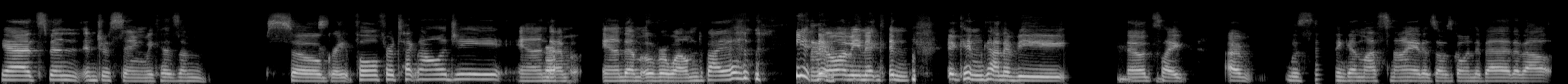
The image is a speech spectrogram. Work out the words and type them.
Yeah, it's been interesting because I'm so grateful for technology and. I'm and I'm overwhelmed by it. you know, mm. I mean it can it can kind of be you know, it's like I was thinking last night as I was going to bed about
